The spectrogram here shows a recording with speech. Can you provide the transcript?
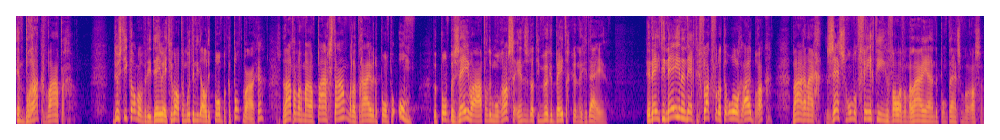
in brak water. Dus die kwam op het idee, weet je wat, we moeten niet al die pompen kapot maken. Laat er nog maar een paar staan, maar dan draaien we de pompen om. We pompen zeewater de moerassen in, zodat die muggen beter kunnen gedijen. In 1939, vlak voordat de oorlog uitbrak, waren er 614 gevallen van malaria in de Pontijnse moerassen.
